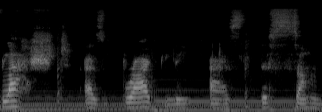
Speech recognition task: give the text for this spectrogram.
flashed as brightly as the sun.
